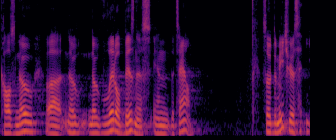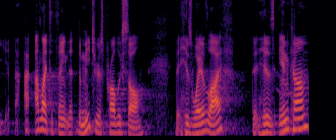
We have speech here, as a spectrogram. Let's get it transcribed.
calls no, uh, no, no little business in the town. So, Demetrius, I'd like to think that Demetrius probably saw that his way of life, that his income,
